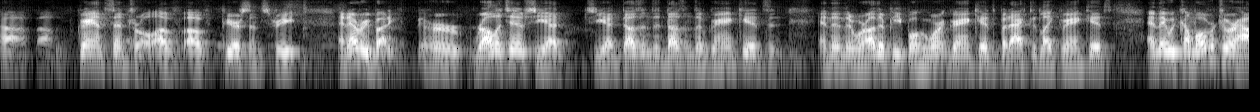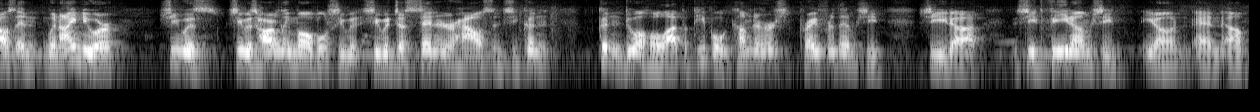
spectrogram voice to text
uh, uh, Grand Central of, of Pearson Street, and everybody, her relatives, she had she had dozens and dozens of grandkids, and and then there were other people who weren't grandkids but acted like grandkids, and they would come over to her house, and when I knew her she was she was hardly mobile. She would she would just sit in her house and she couldn't couldn't do a whole lot. But people would come to her, she'd pray for them. She'd she'd uh, she'd feed them. She'd you know and um,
